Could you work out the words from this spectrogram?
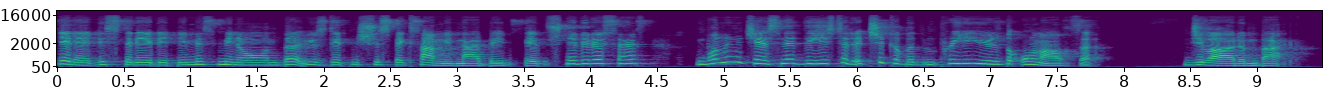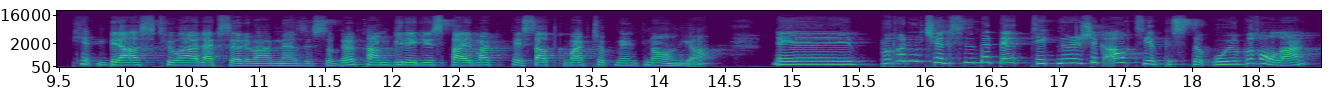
gene listeleyebildiğimiz minimumda 170-180 binler diye düşünebilirsiniz. Bunun içerisinde dijital açık havadın payı %16 civarında. Biraz yuvarlak söylemem lazım sanıyorum. Tam birebir saymak, hesaplamak çok mümkün olmuyor. Ee, bunun içerisinde de teknolojik altyapısı uygun olan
